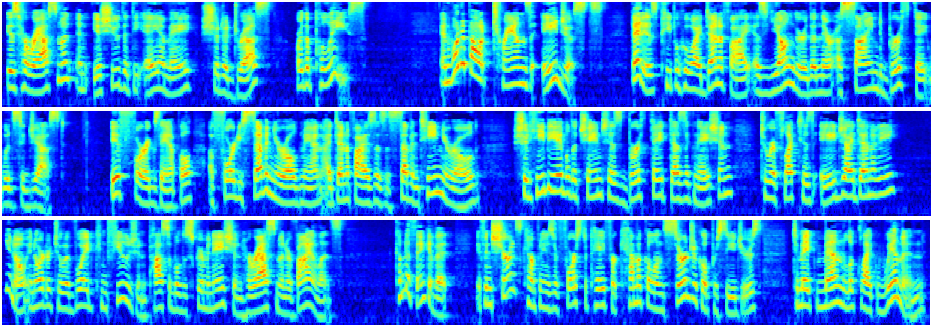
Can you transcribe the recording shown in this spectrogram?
Is harassment an issue that the AMA should address or the police? And what about trans ageists? That is, people who identify as younger than their assigned birth date would suggest. If, for example, a 47 year old man identifies as a 17 year old, should he be able to change his birth date designation to reflect his age identity you know, in order to avoid confusion, possible discrimination, harassment, or violence. Come to think of it, If insurance companies are forced to pay for chemical and surgical procedures to make men look like women,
